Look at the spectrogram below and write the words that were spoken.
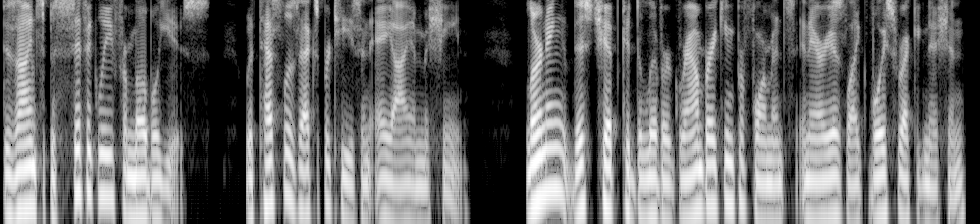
designed specifically for mobile use, with Tesla's expertise in AI and machine. Learning, this chip could deliver groundbreaking performance in areas like voice recognition,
